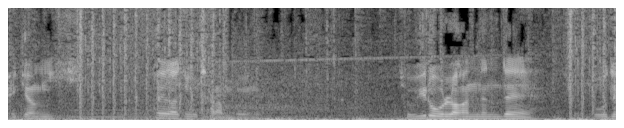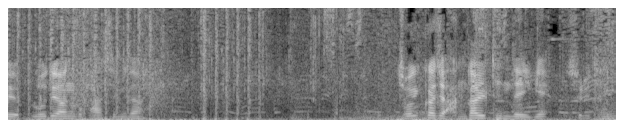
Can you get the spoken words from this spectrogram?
배경이 해가지고 잘 안 보이네. 저 위로 올라갔는데 로드 로드 하는 거 봤습니다. 저기까지 안 갈 텐데 이게 수리탄이.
